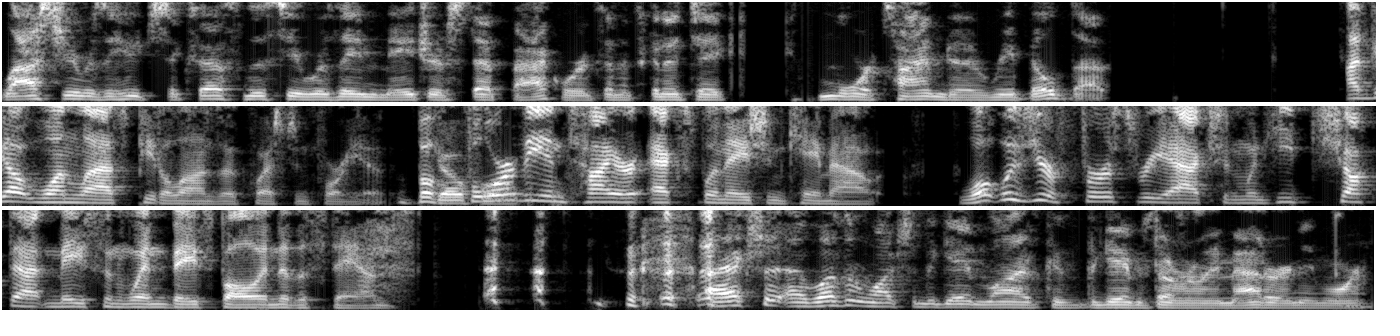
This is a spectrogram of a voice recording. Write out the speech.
last year was a huge success. This year was a major step backwards, and it's going to take more time to rebuild that. I've got one last Pete Alonso question for you. Before for the entire explanation came out, what was your first reaction when he chucked that Masyn Winn baseball into the stands? I actually I wasn't watching the game live because the games don't really matter anymore.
